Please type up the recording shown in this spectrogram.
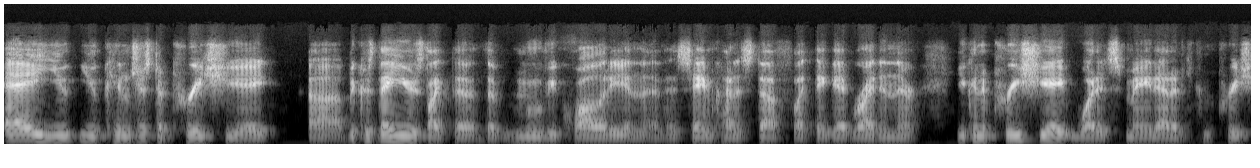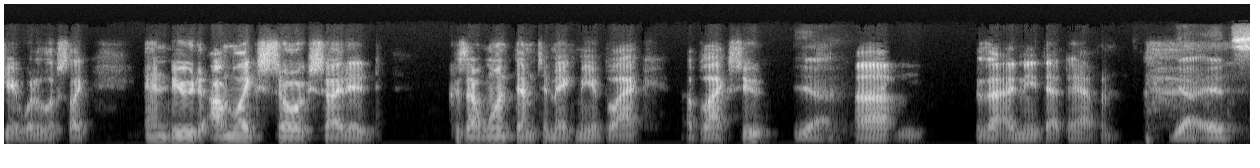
a, you you can just appreciate uh, because they use like the the movie quality and the, the same kind of stuff, like they get right in there. You can appreciate what it's made out of. You can appreciate what it looks like. And dude, I'm like so excited because I want them to make me a black a black suit. yeah Um, because I, need that to happen. yeah it's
